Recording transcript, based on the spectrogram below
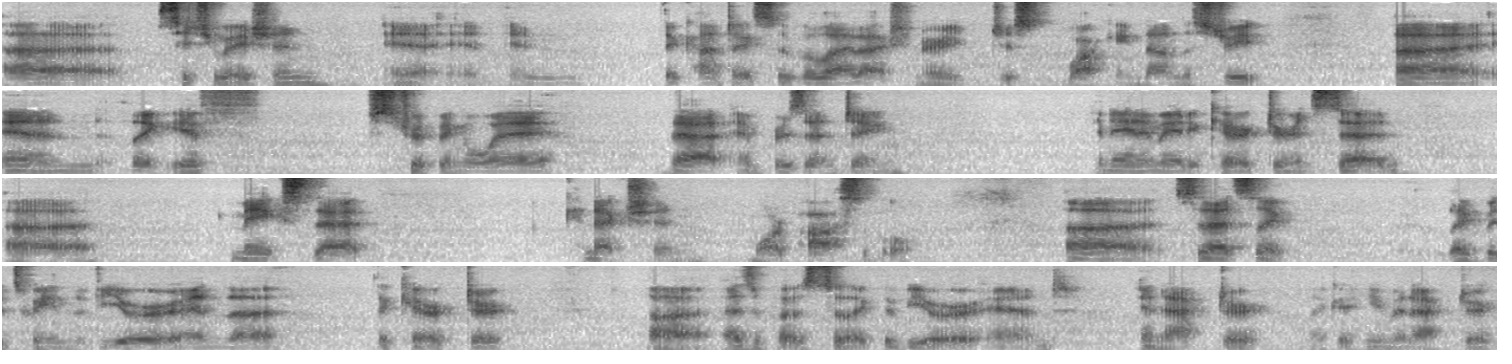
uh, situation in, in, in, the context of a live action or just walking down the street. Uh, and like if stripping away that and presenting an animated character instead uh, makes that connection more possible. Uh, so that's like like between the viewer and the the character, uh, as opposed to like the viewer and an actor, like a human actor.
